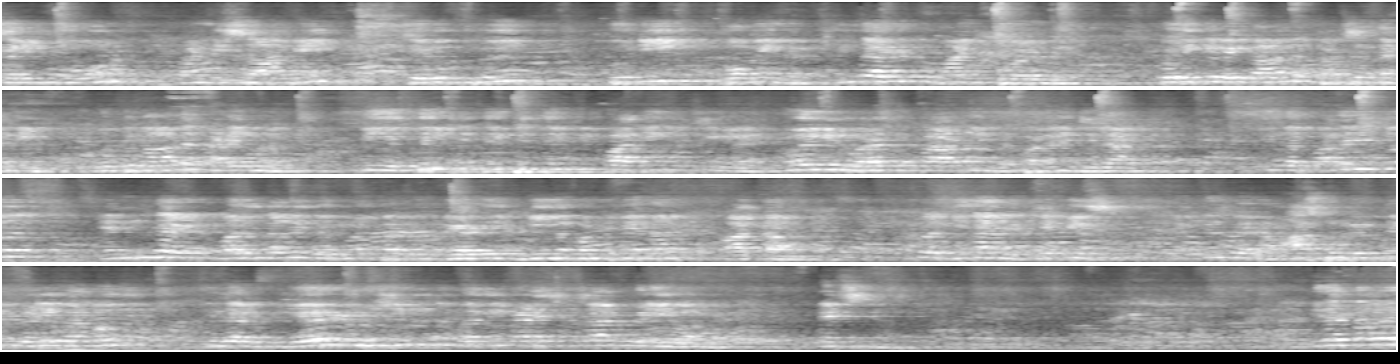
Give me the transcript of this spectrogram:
செல்போன் வண்டி சாமி செருப்பு துணி பொம்மைகள். இந்த அழுக்கு வாங்கி போயிடுது கொதிக்க வைக்காத பச்சை தண்ணி ஒட்டுக்காத நடைமுறை. நீங்க திருப்பி திருப்பி திருப்பி பாத்தீங்கன்னு வச்சுங்களேன் நோய்கள் வரதுக்கு காரணம் இந்த பதினஞ்சு தான். இந்த பதினஞ்சு எந்த மருந்தாலும் இந்த குணப்படுத்த முடியாது. நீங்க மட்டுமே தான் பார்த்தாங்க இதான் இந்த செக்லிஸ்ட் ஹாஸ்பிட்டல் இருந்து வெளியே வரும்போது இந்த ஏழு விஷயத்துக்கு பதில் கிடைச்சிட்டான்னு வெளியே வாங்க. நெக்ஸ்ட் இதை தவிர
